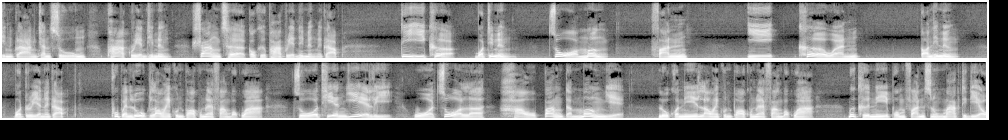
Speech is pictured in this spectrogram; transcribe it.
จีนกลางชั้นสูง ภาคเรียนที่หนึ่งช่างเชอก็คือภาคเรียนที่หนึ่งนะครับ第一课บทที่หนึ่ง做梦ฝัน一课文ตอนที่หนึ่งบทเรียนนะครับ ผู้เป็นลูกเล่าให้คุณพ่อคุณแม่ฟังบอกว่า昨天夜里我做了好棒的梦耶 ลูกคนนี้เล่าให้คุณพ่อคุณแม่ฟังบอกว่า เมื่อคืนนี้ผมฝันสนุกมากทีเดียว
